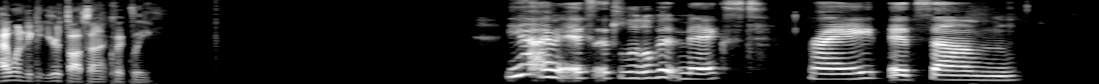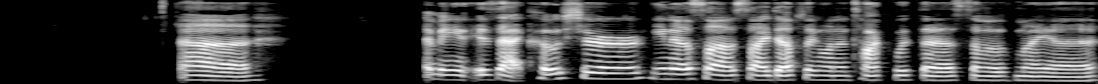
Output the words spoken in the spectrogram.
I wanted to get your thoughts on it quickly. Yeah, I mean it's it's a little bit mixed, right? It's um uh I mean, is that kosher? You know, so so I definitely want to talk with uh, some of my uh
